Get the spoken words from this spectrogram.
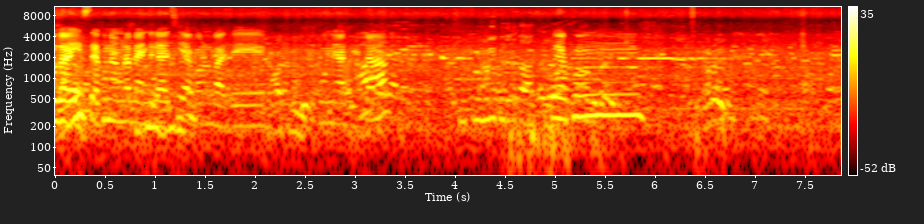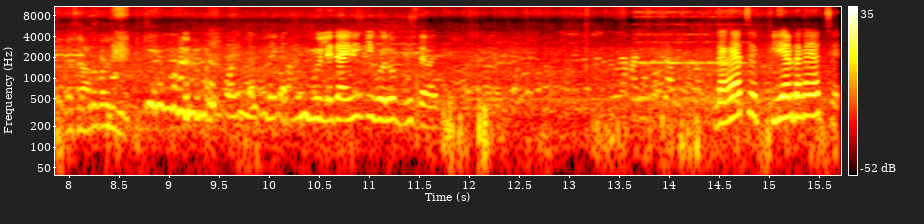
তো গাইস এখন আমরা ব্যান্ডেলে আছি এখন বাজে পৌনে আটটা। তো এখন ভুলে যাইনি কি বলব বুঝতে পারছি। দেখা যাচ্ছে ক্লিয়ার দেখা যাচ্ছে?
